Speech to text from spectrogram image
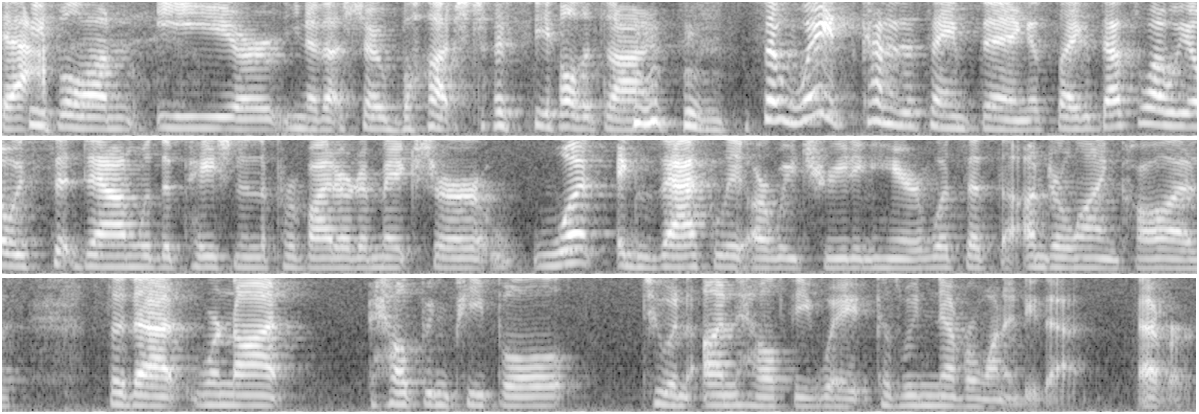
Yeah. people on E or you know that show Botched, I see all the time. so weight's kind of the same thing. It's like that's why we always sit down with the patient and the provider to make sure what exactly are we treating here, what's at the underlying cause, so that we're not helping people to an unhealthy weight because we never want to do that ever.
